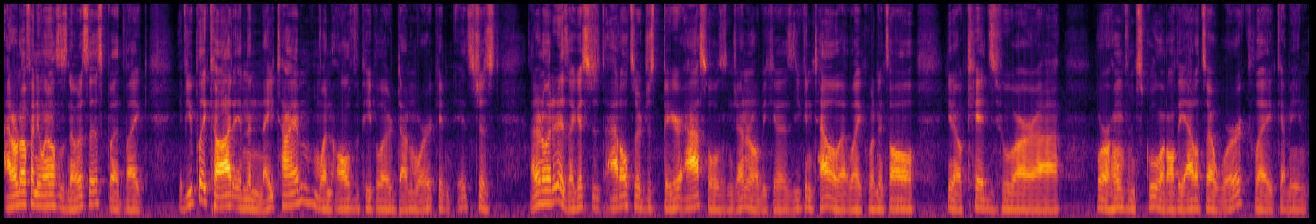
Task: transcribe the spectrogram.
I don't know if anyone else has noticed this, but like if you play COD in the nighttime when all the people are done work, and it's just I don't know what it is. I guess just adults are just bigger assholes in general because you can tell that like when it's all you know kids who are uh, who are home from school and all the adults at work. Like I mean,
